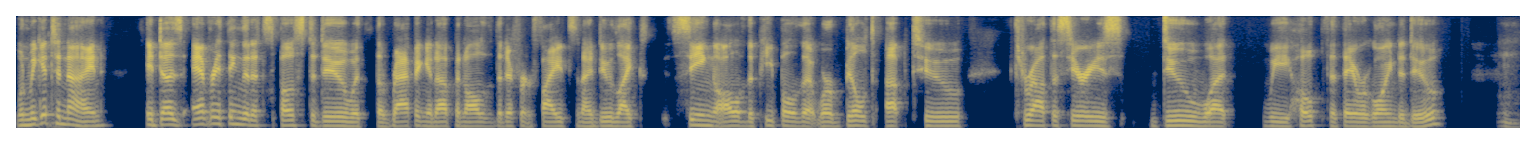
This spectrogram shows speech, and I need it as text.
When we get to 9, it does everything that it's supposed to do with the wrapping it up and all of the different fights and I do like seeing all of the people that were built up to throughout the series do what we hope that they were going to do. Mm.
